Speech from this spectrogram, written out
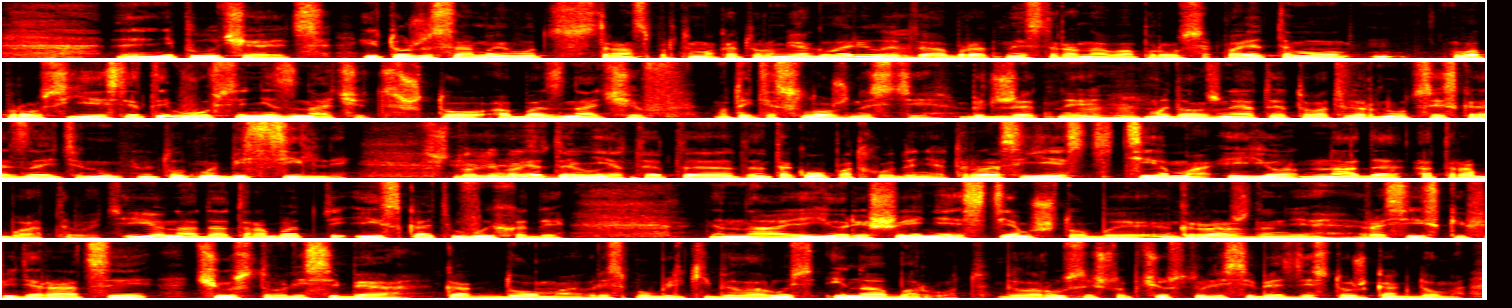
Не получается. И то же самое вот с транспортом, о котором я говорил, угу. это обратная сторона вопроса. Поэтому Вопрос есть. Это вовсе не значит, что обозначив вот эти сложности бюджетные, угу. мы должны от этого отвернуться и сказать, знаете, ну тут мы бессильны. Что-либо Это сделать. нет, это, это такого подхода нет. Раз есть тема, ее надо отрабатывать. Ее надо отрабатывать и искать выходы на ее решение с тем, чтобы граждане Российской Федерации чувствовали себя как дома в Республике Беларусь и наоборот. Белорусы, чтобы чувствовали себя здесь тоже как дома.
